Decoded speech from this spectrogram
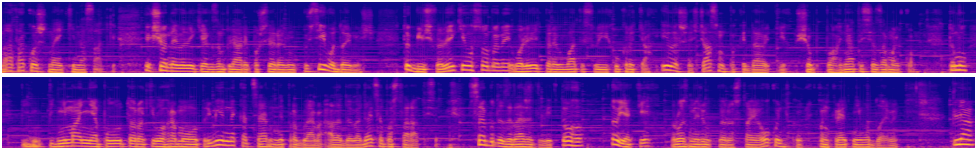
а також на які насадки. Якщо невеликі екземпляри поширені по всій водоймищі, то більш великі особини воліють перебувати в своїх укриттях і лише з часом покидають їх, щоб поганятися за мальком. Тому піднімання полутора кілограмового примірника це не проблема, але доведеться постаратися. Все буде залежати від того, до яких розмірів виростає окунь в конкретній водоймі. Для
